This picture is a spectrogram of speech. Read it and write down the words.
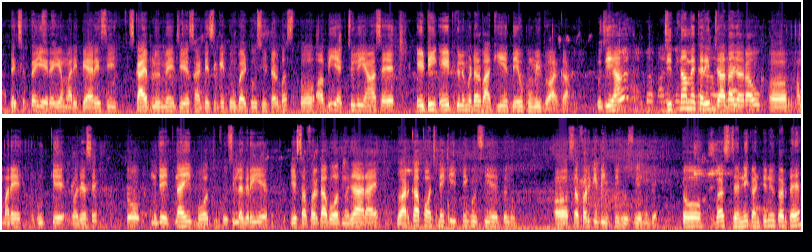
आप देख सकते हैं, ये रही हमारी प्यारी सी स्काई ब्लू में G S R T C की टू बाई टू सीटर बस। तो अभी एक्चुअली यहाँ से 88 किलोमीटर बाकी है देवभूमि द्वारका तो जी हाँ जितना मैं करीब ज़्यादा जा रहा हूँ हमारे रूट के वजह से तो मुझे इतना ही बहुत खुशी लग रही है। ये सफ़र का बहुत मज़ा आ रहा है। द्वारका पहुँचने की इतनी खुशी है तो सफ़र की भी इतनी खुशी है मुझे। तो बस जर्नी कंटिन्यू करते हैं।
